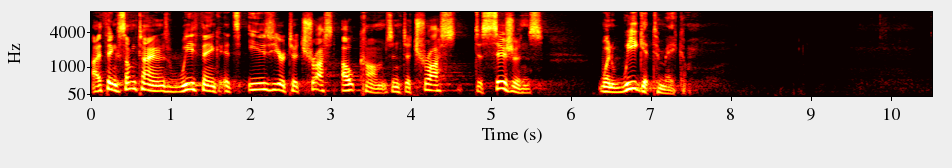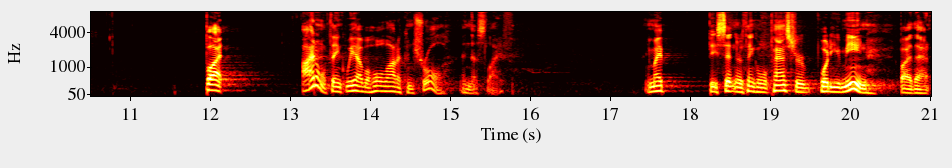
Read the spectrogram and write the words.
I think sometimes we think it's easier to trust outcomes and to trust decisions when we get to make them. But I don't think we have a whole lot of control in this life. You might be sitting there thinking, well, Pastor, what do you mean by that?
